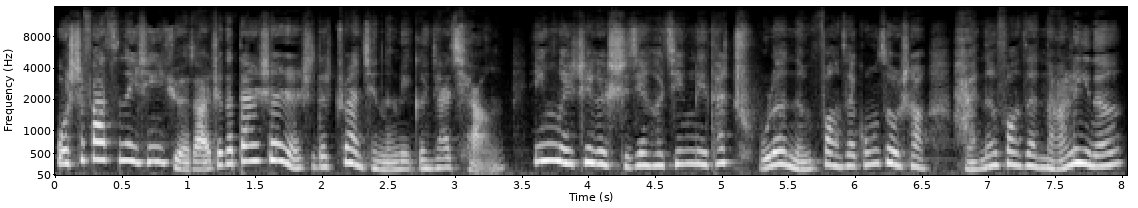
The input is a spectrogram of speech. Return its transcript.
我是发自内心觉得这个单身人士的赚钱能力更加强，因为这个时间和精力，他除了能放在工作上，还能放在哪里呢？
